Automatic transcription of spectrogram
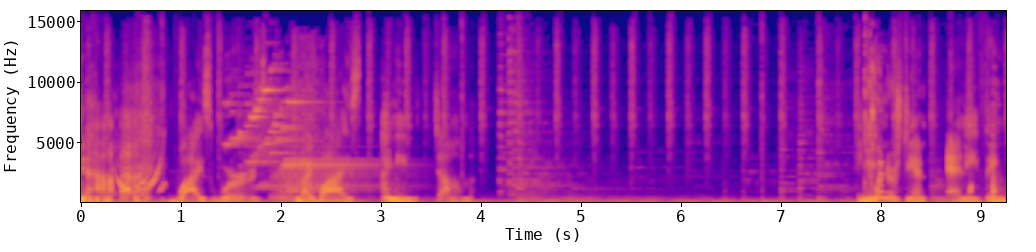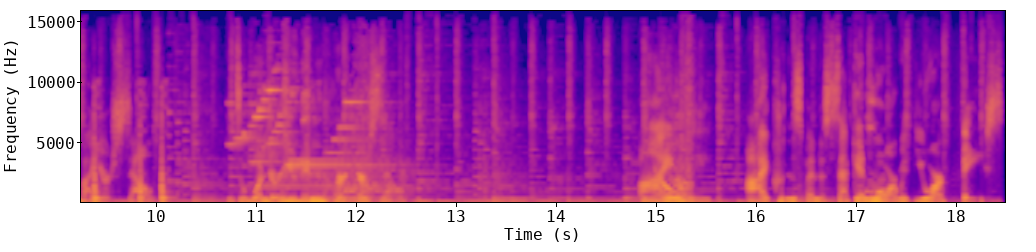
wise words. By wise, I mean dumb. Can you understand anything by yourself? It's a wonder you didn't hurt yourself. Finally, I couldn't spend a second more with your face.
